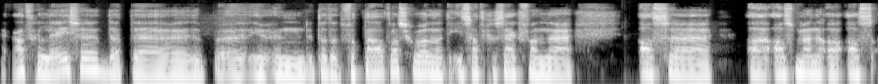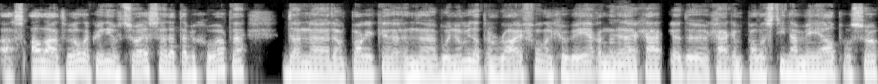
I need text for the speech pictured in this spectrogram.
Ik had gelezen dat, eh, eh, een- dat het vertaald was gewoon. Dat hij iets had gezegd van eh, als, als, men, als, als Allah het wil, ik weet niet of het zo is, dat heb ik gehoord. Hè, dan, dan pak ik een, hoe noem je dat, een rifle, een geweer. En dan Ja. ga, ik, de, ga ik in Palestina meehelpen of zo.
